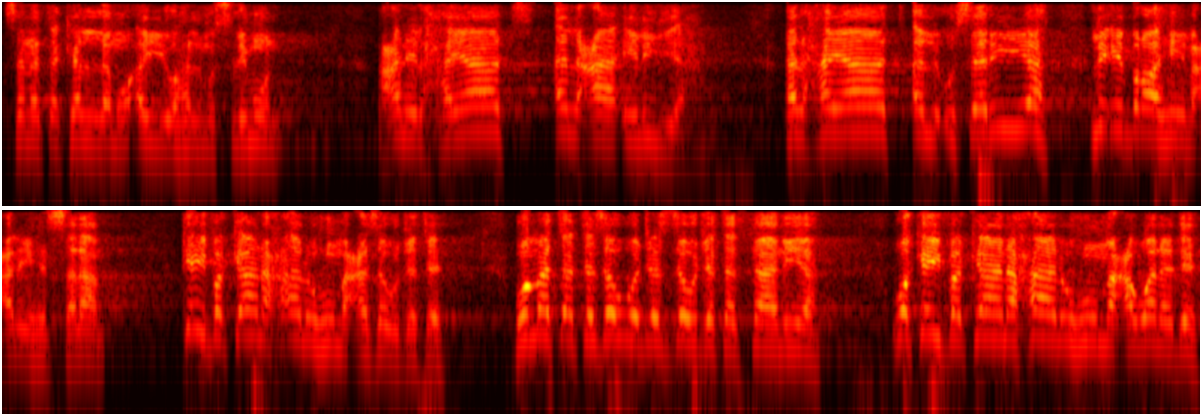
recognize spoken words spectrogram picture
سنتكلم أيها المسلمون عن الحياة العائلية الحياة الأسرية لإبراهيم عليه السلام. كيف كان حاله مع زوجته؟ ومتى تزوج الزوجة الثانية؟ وكيف كان حاله مع ولده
